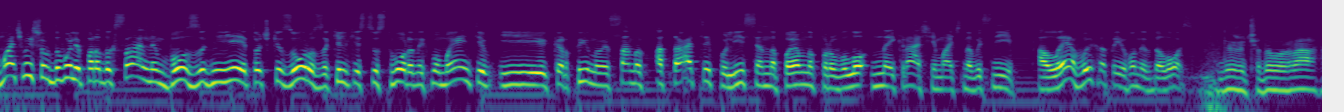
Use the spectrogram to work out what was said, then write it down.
Матч вийшов доволі парадоксальним, бо з однієї точки зору, за кількістю створених моментів і картиною саме в атаці, Полісся напевно провело найкращий матч навесні, але виграти його не вдалося. Дуже чудова гра.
